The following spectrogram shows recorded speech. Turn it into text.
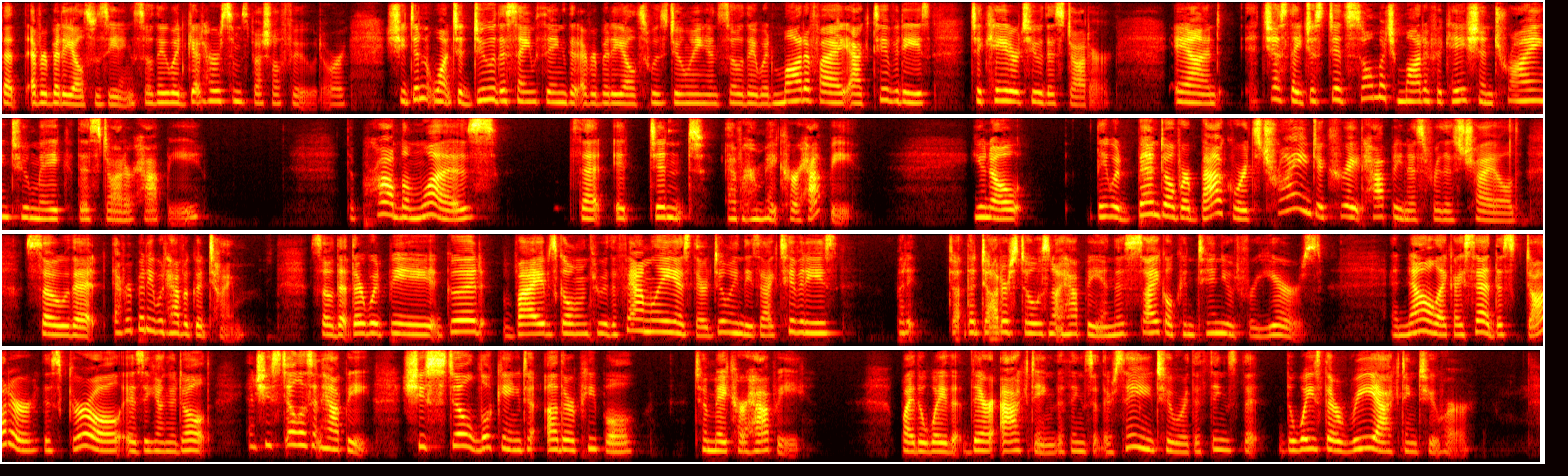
that everybody else was eating. So they would get her some special food, or she didn't want to do the same thing that everybody else was doing. And so they would modify activities to cater to this daughter. And it just, they just did so much modification trying to make this daughter happy. The problem was that it didn't ever make her happy. You know, they would bend over backwards trying to create happiness for this child so that everybody would have a good time, so that there would be good vibes going through the family as they're doing these activities. But it, the daughter still was not happy, and this cycle continued for years. And now, like I said, this daughter, this girl, is a young adult, and she still isn't happy. She's still looking to other people to make her happy by the way that they're acting, the things that they're saying to her, the things that the ways they're reacting to her.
